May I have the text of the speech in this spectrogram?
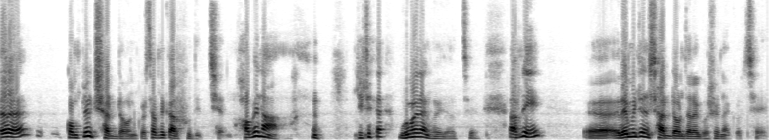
তারা কমপ্লিট শাটডাউন করছে। আপনি কারফু দিচ্ছেন। হবে না। এটা বুমেরাং হয়ে যাচ্ছে। আপনি রেমিটেন্স শাটডাউন তারা ঘোষণা করছে।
